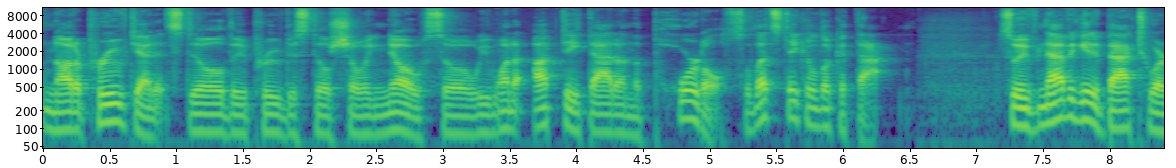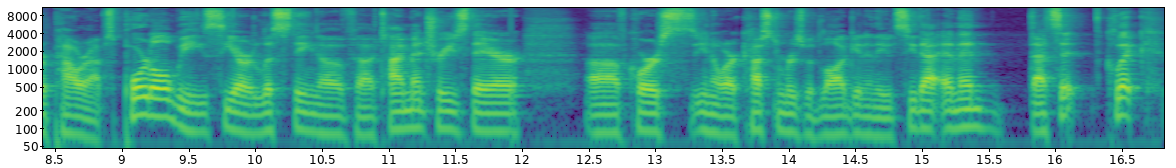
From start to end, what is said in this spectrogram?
not approved yet. It's still, the approved is still showing no. So we want to update that on the portal. So let's take a look at that. So we've navigated back to our Power Apps portal. We see our listing of uh, time entries there. Uh, of course, you know, our customers would log in and they would see that. And then that's it. Click.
